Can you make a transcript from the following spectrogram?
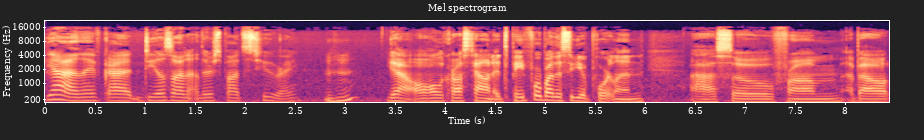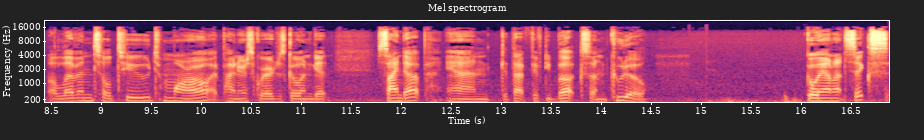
Yeah, and they've got deals on other spots too, right? hmm Yeah, all across town. It's paid for by the city of Portland. Uh, so from about 11 till 2 tomorrow at Pioneer Square, just go and get signed up and get that 50 bucks on Kuto. Going on at 6,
